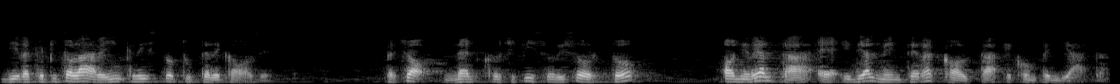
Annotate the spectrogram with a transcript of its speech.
di recapitolare in Cristo tutte le cose. Perciò nel crocifisso risorto ogni realtà è idealmente raccolta e compendiata.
